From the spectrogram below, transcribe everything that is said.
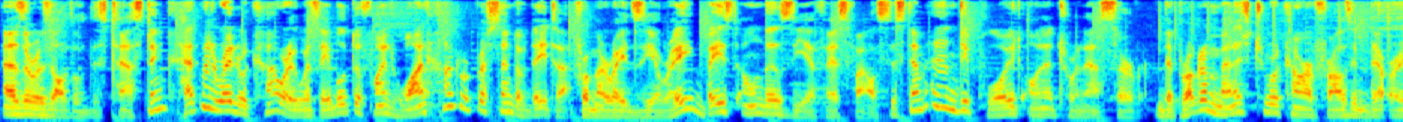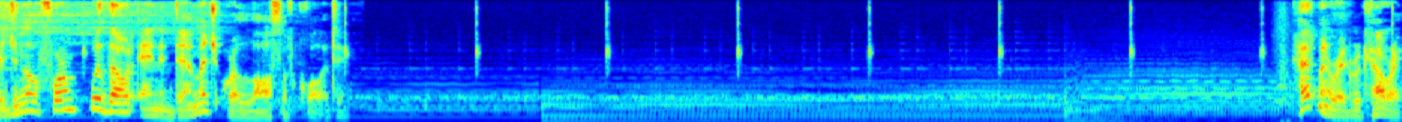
As a result of this testing, Hetman RAID Recovery was able to find 100% of data from a RAID Z array based on the ZFS file system and deployed on a TrueNAS server. The program managed to recover files in their original form without any damage or loss of quality. Hetman RAID Recovery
